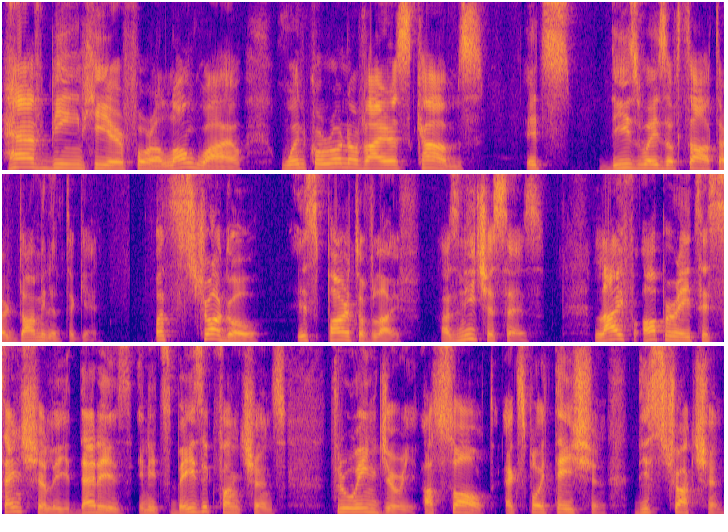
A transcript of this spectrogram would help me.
have been here for a long while. When coronavirus comes, it's these ways of thought are dominant again. But struggle is part of life. As Nietzsche says, life operates essentially, that is, in its basic functions, through injury, assault, exploitation, destruction,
